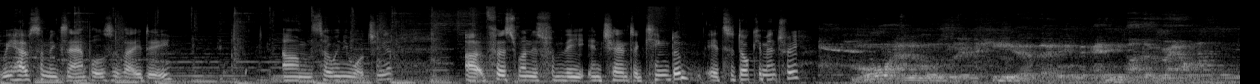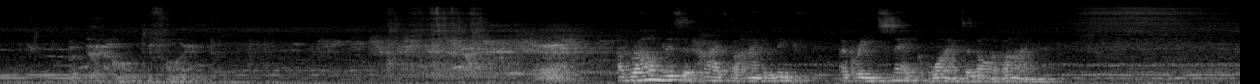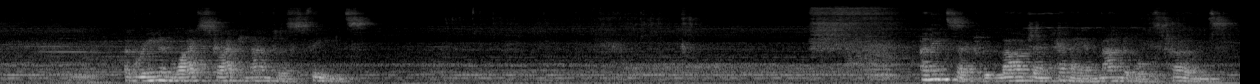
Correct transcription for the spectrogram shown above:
We have some examples of AD. Um, so when you're watching it, uh, first one is from the Enchanted Kingdom. It's a documentary. More animals live here than in any other realm, but they're hard to find. A brown lizard hides behind a leaf. A green snake winds along a vine. A green and white striped mantis feeds. An insect with large antennae and mandibles turns.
